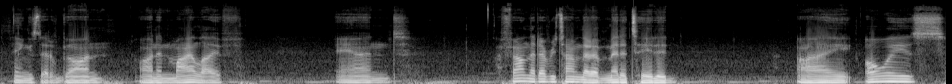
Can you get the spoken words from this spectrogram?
things that have gone on in my life. And I found that every time that I've meditated, I always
